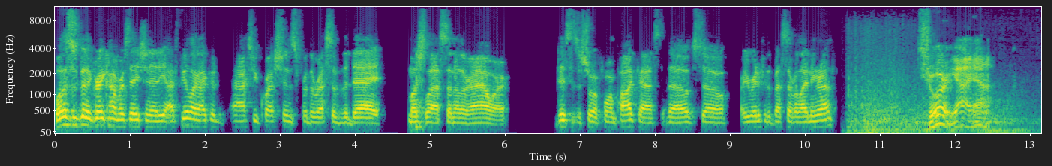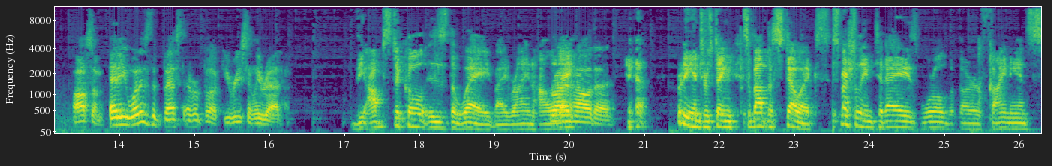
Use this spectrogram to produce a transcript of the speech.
Well, this has been a great conversation, Eddie. I feel like I could ask you questions for the rest of the day much less another hour. This is a short form podcast, though. So, are you ready for the best ever lightning round? Sure. Yeah. Yeah. Awesome. Eddie, what is the best ever book you recently read? The Obstacle is the Way by Ryan Holiday. Ryan Holiday. Yeah. Pretty interesting. It's about the Stoics, especially in today's world with our finance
